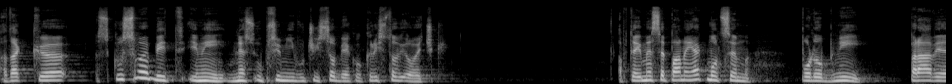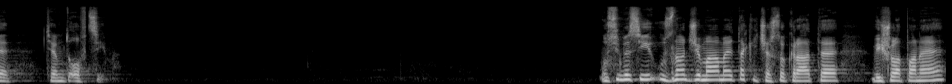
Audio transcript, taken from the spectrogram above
A tak eh, zkusme být i my dnes upřímní vůči sobě jako Kristovi ovečky. A ptejme se, pane, jak moc jsem podobný právě těmto ovcím. Musíme si uznat, že máme taky častokrát vyšlapané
